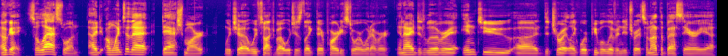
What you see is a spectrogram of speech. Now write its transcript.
Okay, so last one. I, I went to that Dash Mart which uh, we've talked about, which is like their party store or whatever. And I had to deliver it into uh, Detroit, like where people live in Detroit, so not the best area.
